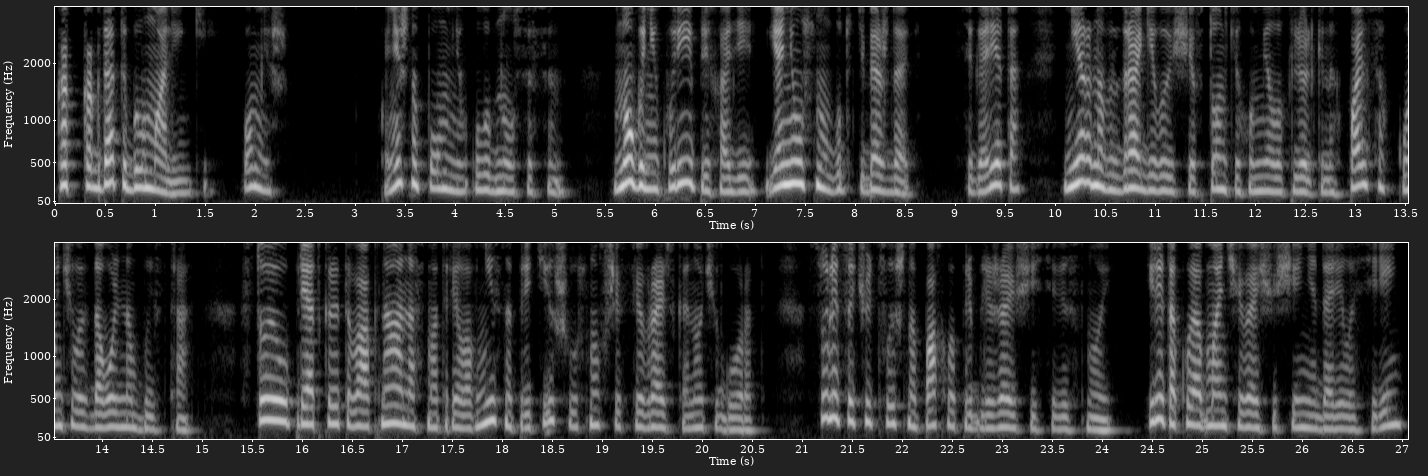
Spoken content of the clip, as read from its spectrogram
Как когда ты был маленький. Помнишь? Конечно, помню, улыбнулся сын. Много не кури и приходи. Я не усну, буду тебя ждать. Сигарета, нервно вздрагивающая в тонких умелых Лёлькиных пальцах, кончилась довольно быстро. Стоя у приоткрытого окна, она смотрела вниз на притихший, уснувший в февральской ночи город. С улицы чуть слышно пахло приближающейся весной. Или такое обманчивое ощущение дарила сирень.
